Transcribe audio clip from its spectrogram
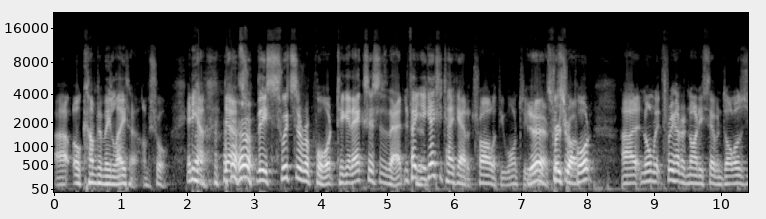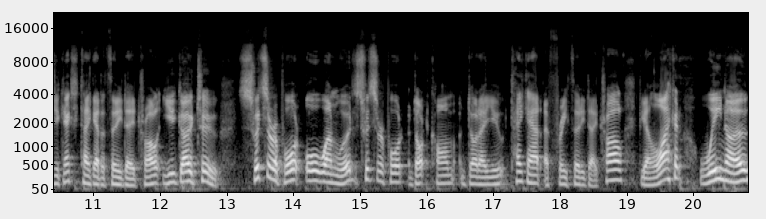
Uh, it'll come to me later, I'm sure. Anyhow, now the Switzer report to get access to that. In fact, you can actually take out a trial if you want to. Yeah, free trial. report. Uh, normally at $397. You can actually take out a 30 day trial. You go to Switzer Report, all one word, switzerreport.com.au. Take out a free 30 day trial. If you like it, we know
